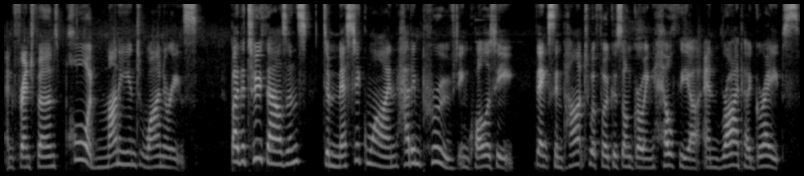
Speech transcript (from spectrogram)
and French firms poured money into wineries. By the 2000s, domestic wine had improved in quality, thanks in part to a focus on growing healthier and riper grapes.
